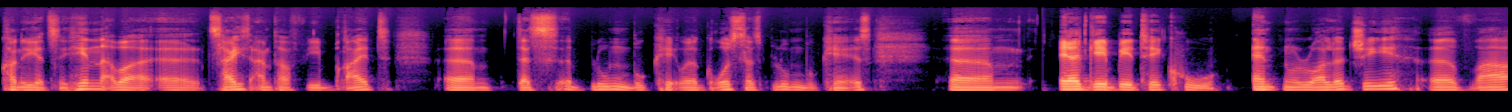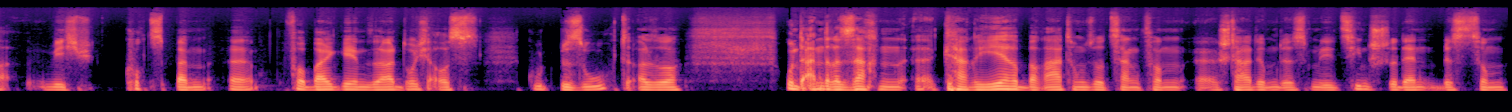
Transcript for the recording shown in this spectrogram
konnte ich jetzt nicht hin, aber äh, zeigt einfach, wie breit ähm, das Blumenbouquet oder groß das Blumenbouquet ist. Ähm, LGBTQ and Neurology äh, war, wie ich kurz beim äh, Vorbeigehen sah, durchaus gut besucht. Also und andere Sachen, äh, Karriereberatung sozusagen vom äh, Stadium des Medizinstudenten bis zum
